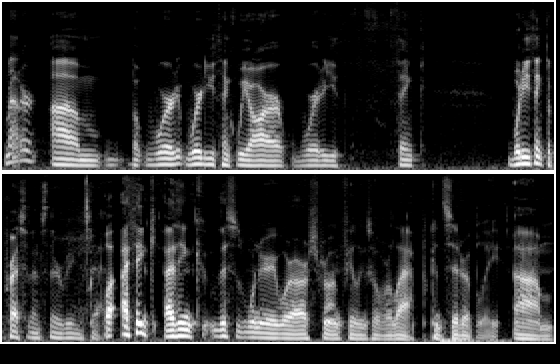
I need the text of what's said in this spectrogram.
matter. Um, but where where do you think we are? Where do you think? What do you think the precedents that are being set? Well, I think I think this is one area where our strong feelings overlap considerably. Um,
